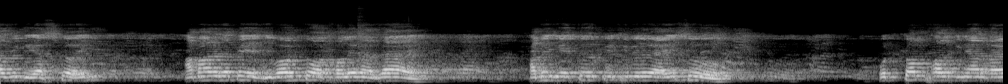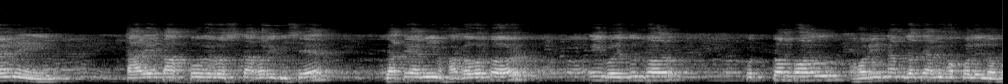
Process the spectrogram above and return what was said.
আজি গৃহস্থই আমাৰ যাতে জীৱনটো অথলে নাযায় আমি যিহেতু পৃথিৱীলৈ আহিছোঁ উত্তম ফল কিনাৰ কাৰণে তাৰ এটা সুব্যৱস্থা কৰি দিছে, যাতে আমি ভাগৱতৰ এই বৈকুণ্ঠৰ উত্তম ফল হৰিৰ নাম যাতে আমি সকলোৱে ল'ব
